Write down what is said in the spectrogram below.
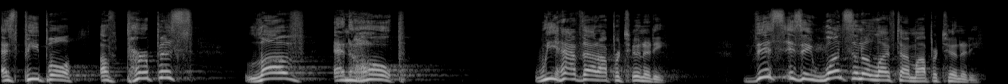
as people of purpose, love, and hope. We have that opportunity. This is a once in a lifetime opportunity.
